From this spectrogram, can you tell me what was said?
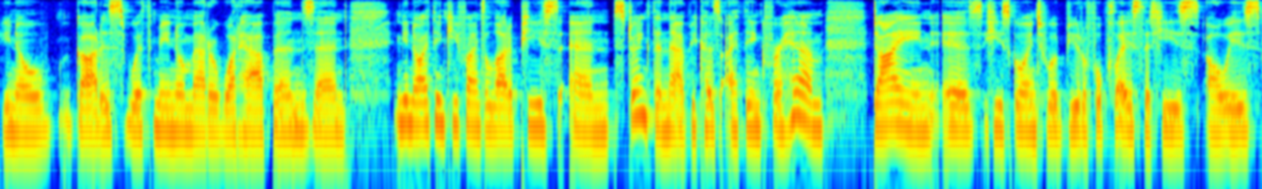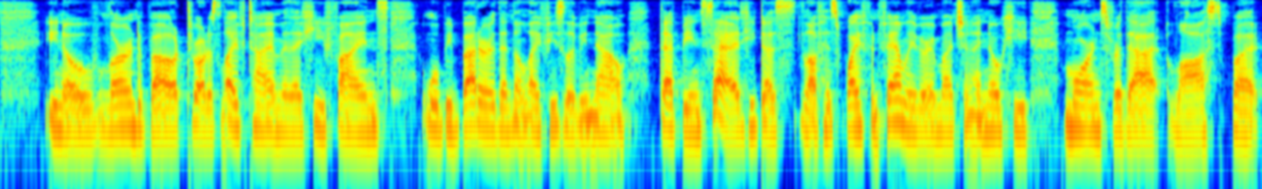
you know, God is with me no matter what happens. And, you know, I think he finds a lot of peace and strength in that because I think for him, dying is he's going to a beautiful place that he's always you know, learned about throughout his lifetime and that he finds will be better than the life he's living now. That being said, he does love his wife and family very much, and I know he mourns for that loss, but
